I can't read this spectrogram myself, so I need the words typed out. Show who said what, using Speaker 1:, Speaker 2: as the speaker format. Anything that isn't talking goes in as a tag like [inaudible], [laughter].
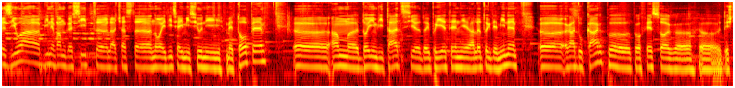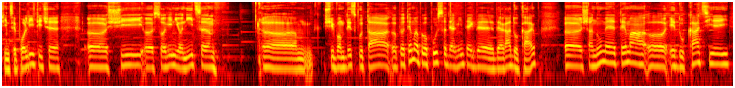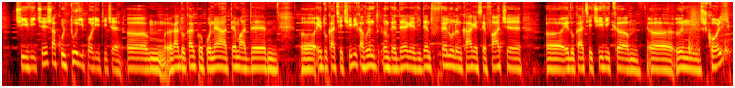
Speaker 1: Bună ziua, bine v-am găsit uh, la această nouă ediție a emisiunii Metope. Uh, am doi invitați, doi prieteni alături de mine, uh, Radu Carp, profesor de științe politice și Sorin Ioniță, și vom discuta pe o temă propusă de alminte de, de Radu Carp, și anume tema educației civice și a culturii politice. Ehm, Radu Car propunea tema de uh, educație civică, având în vedere, evident, felul în care se face uh, educație civică uh, în școli,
